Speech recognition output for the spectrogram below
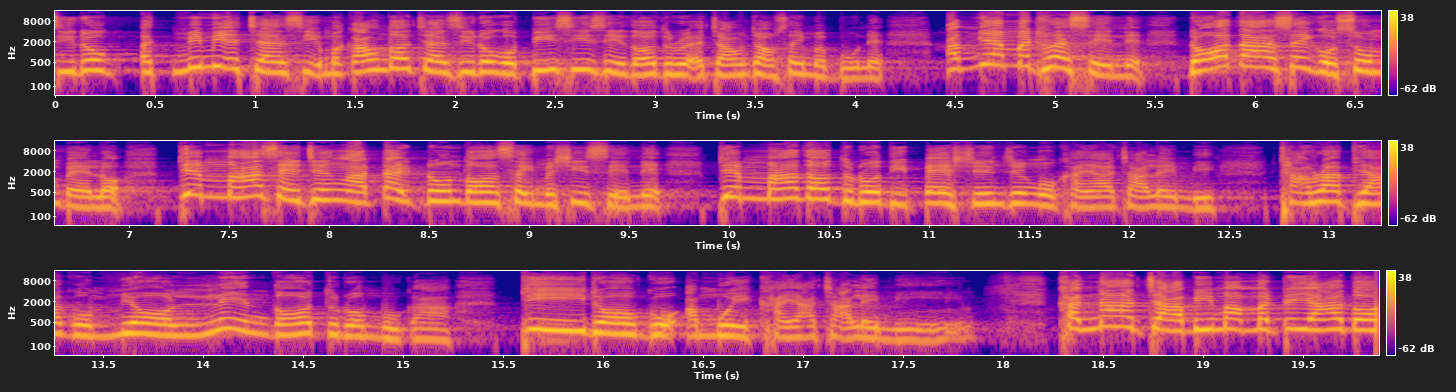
စီတို့မိမိအကြံစီမကောင်းသောကြံစီတို့ကိုပြီးစီးစေသောသူတွေအကြောင်းကြောင့်စိတ်မပူနဲ့အမျက်မထွက်စေနဲ့ဒေါသစိတ်ကိုစွန့်ပယ်လို့ပြစ်မှားစေခြင်းကတိုက်တွန်းသောစိတ်မရှိစေနဲ့ပြစ်မှားသောသူတို့သည်ပယ်ရှင်းခြင်းကိုခံရကြလိမ့်မည်သာရဘုရားကိုမျှော်လင့်သောသူတို့မူကား ပြည်တော်ကိုအမွေခံရကြလိမ့်မည်ခဏကြာပြီးမှမတရားသော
